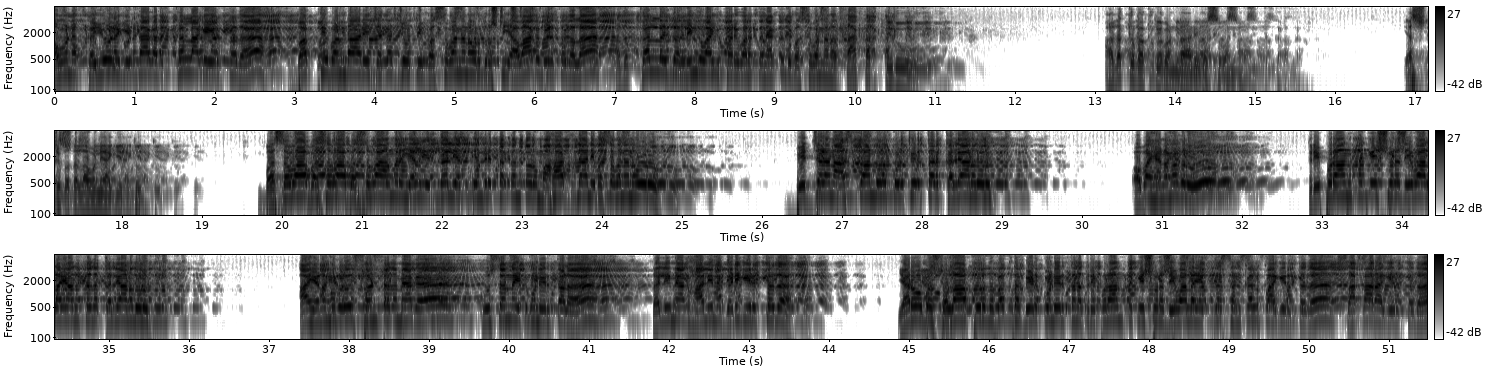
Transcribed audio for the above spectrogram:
ಅವನ ಕೈಯೊಳಗಿದ್ದಾಗ ಅದ ಕಲ್ಲಾಗೆ ಇರ್ತದ. ಭಕ್ತಿ ಭಂಡಾರಿ ಜಗಜ್ಯೋತಿ ಬಸವಣ್ಣನವರ ದೃಷ್ಟಿ ಯಾವಾಗ ಬೀಳ್ತದಲ್ಲ? ಅದು ಕಲ್ಲು ಇದ್ದ ಲಿಂಗವಾಗಿ ಪರಿವರ್ತನೆ ಆಗ್ತದೆ, ಬಸವಣ್ಣನ ತಾಕತ್ತಿದು ಅದಕ್ಕೆ ಭಕ್ತಿ ಭಂಡಾರಿ ಬಸವಣ್ಣ ಅಂತ ಕರೆದ. ಎಷ್ಟು ಬದಲಾವಣೆ ಆಗಿತ್ತು? ಬಸವ ಬಸವ ಬಸವ ಅಂದ್ರೆ ಎಲ್ಲಿ ಇದ್ದಲ್ಲಿ ಎತ್ಕೊಂಡಿರ್ತಕ್ಕಂಥವ್ರು ಮಹಾಜ್ಞಾನಿ ಬಸವಣ್ಣನವರು. ಬಿಜ್ಜಳನ ಆಸ್ಥಾನದೊಳಗೆ ಕೊಡ್ತಿರ್ತಾರೆ ಕಲ್ಯಾಣದೊಳಗೆ. ಒಬ್ಬ ಹೆಣ್ಮಗಳು ತ್ರಿಪುರಾಂತಕೇಶ್ವರ ದೇವಾಲಯ ಅಂತದ ಕಲ್ಯಾಣದೊಳಗೆ. ಆ ಹೆಣ್ಮಗಳು ಸೊಂಟದ ಮ್ಯಾಗ ಕೂಸನ್ನ ಇಟ್ಕೊಂಡಿರ್ತಾಳ. ತಲೆ ಮ್ಯಾಗ ಹಾಲಿನ ಗಡಿಗೆ ಇರ್ತದ. ಯಾರೋ ಒಬ್ಬ ಸೊಲಾಪುರದ ಭಕ್ತ ಬೇಡ್ಕೊಂಡಿರ್ತಾನ ತ್ರಿಪುರಾಂತಕೇಶ್ವರ ದೇವಾಲಯಕ್ಕೆ ಸಂಕಲ್ಪ ಆಗಿರ್ತದ, ಸಾಕಾರ ಆಗಿರ್ತದ.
